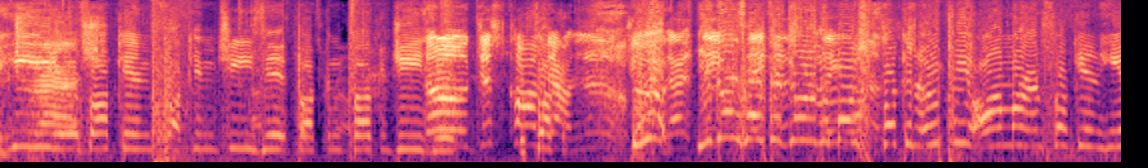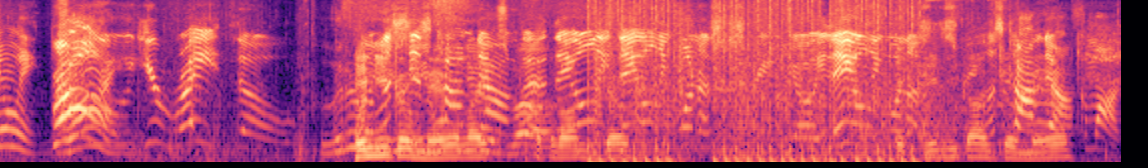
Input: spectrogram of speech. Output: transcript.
He Trash. fucking fucking cheese it, fucking fucking cheese No, just calm fucking- down. No, no, no. Look, that, you they- guys they have to go to the most want us- fucking OP armor and fucking healing. Bro, Why? you're right though. Literally, Didn't you Let's go just calm down. as well. They only, they only want us Didn't you guys Let's go calm mirror? down. Come on.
